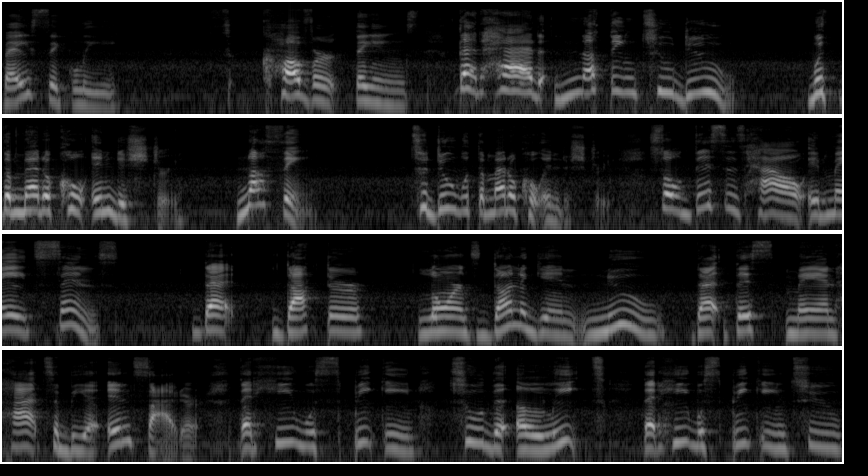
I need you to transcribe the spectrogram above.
basically covered things that had nothing to do with the medical industry. Nothing to do with the medical industry. So, this is how it made sense that Dr. Lawrence Dunegan knew that this man had to be an insider, that he was speaking to the elite, that he was speaking to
